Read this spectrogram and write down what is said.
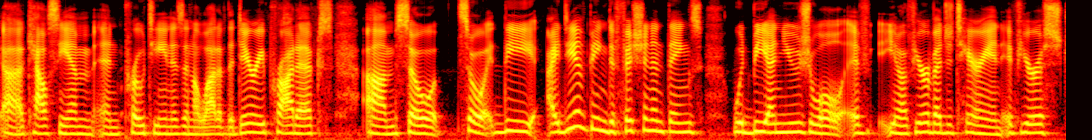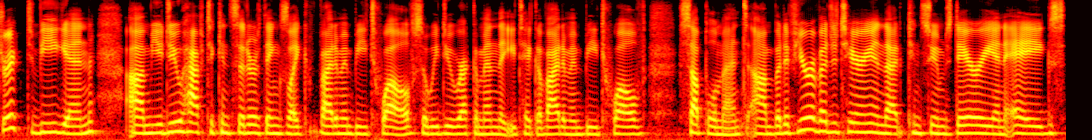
uh, calcium and protein is in a lot of the dairy products. Um, so so the idea of being deficient in things would be unusual if you know if you're a vegetarian. If you're a strict vegan, um, you do have to consider things like vitamin B12. So we do recommend that you take a vitamin B12 supplement. Um, but if you're a vegetarian that consumes dairy and eggs,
